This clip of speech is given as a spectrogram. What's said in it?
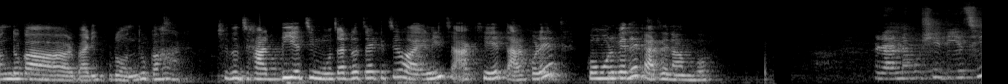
অন্ধকার, বাড়ি পুরো অন্ধকার। শুধু ঝাড় দিয়েছি, মোচা টোচা কিছু হয়নি, চা খেয়ে তারপরে কোমর বেঁধে কাজে নামবো। রান্না বসিয়ে দিয়েছি।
